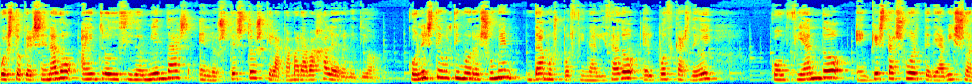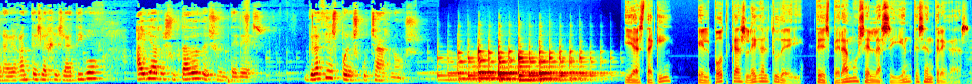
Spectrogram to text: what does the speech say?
puesto que el Senado ha introducido enmiendas en los textos que la Cámara Baja le remitió. Con este último resumen damos por finalizado el podcast de hoy, confiando en que esta suerte de aviso a navegantes legislativo haya resultado de su interés. Gracias por escucharnos. Y hasta aquí el podcast Legal Today. Te esperamos en las siguientes entregas.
